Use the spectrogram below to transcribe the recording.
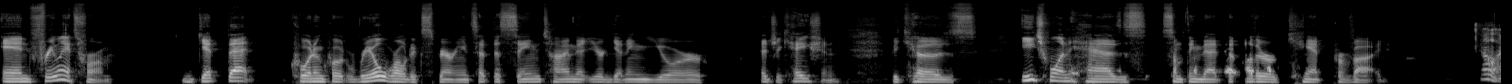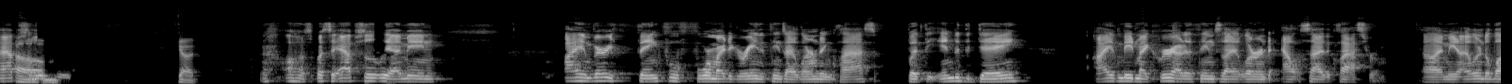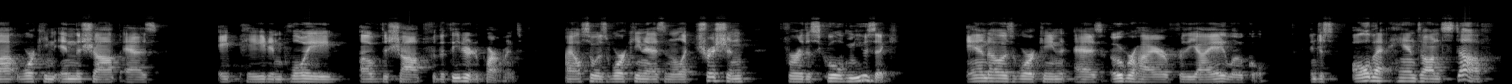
and freelance for them. Get that quote unquote real world experience at the same time that you're getting your education because each one has something that the other can't provide. Oh, absolutely. Um, good. Oh, I was about to say absolutely. I mean, I am very thankful for my degree and the things I learned in class. But at the end of the day, I've made my career out of the things that I learned outside the classroom. Uh, I mean, I learned a lot working in the shop as a paid employee of the shop for the theater department. I also was working as an electrician for the School of Music, and I was working as overhire for the IA local. And just all that hands on stuff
